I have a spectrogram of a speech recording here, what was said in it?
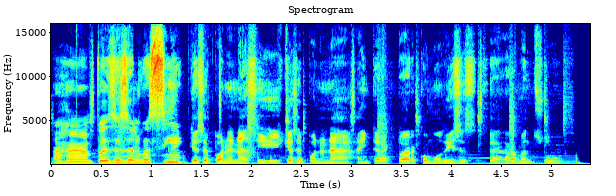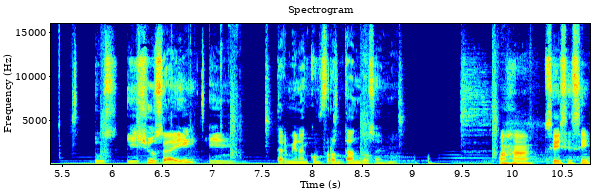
Ajá, pues es algo así. Sí, que se ponen así, que se ponen a, a interactuar como dices. O sea, arman su, sus issues ahí y terminan confrontándose, ¿no? Ajá, sí, sí, sí.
